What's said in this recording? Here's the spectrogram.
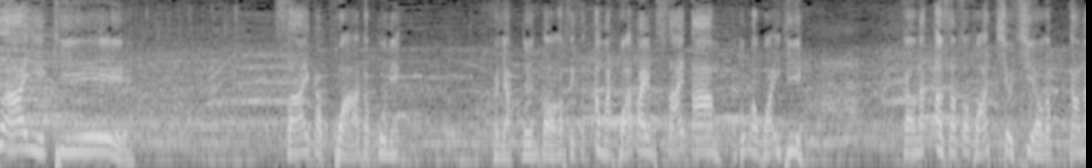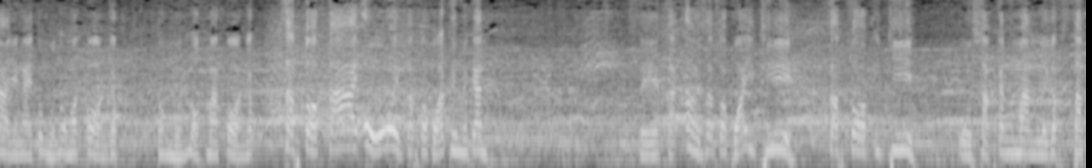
ซ้ายอีกที ซ้ายกับขวาครับคู่นี้ ขยับเดินต่อครับสิกเอาหมัดขวาไปซ้ายตามทุ้งเอาขวาอีกทีก้าวหน้าเอาสับศอกขวาเฉียวเฉียวๆครับก้าวหน้ายังไงต้องหมุนออกมาก่อนครับ ต้องหมุนออกมาก่อนครับ สับศอกซ้ายโอ้ยสับศอกขวาคืนเหมือนกันเศษสักเออสับศอกขวาอีกที สับศอกอีกที โอ้สับกันมันเลยครับสับ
